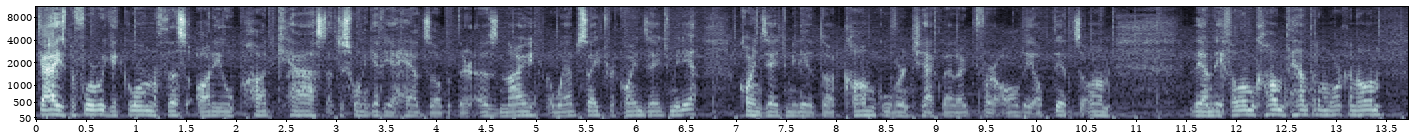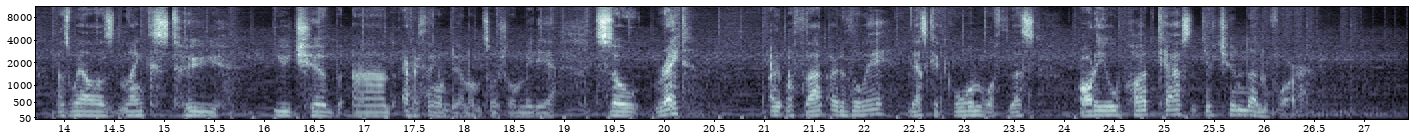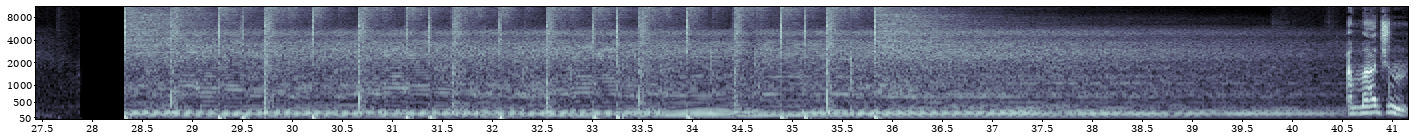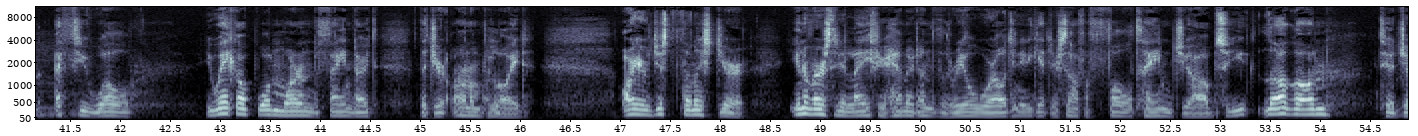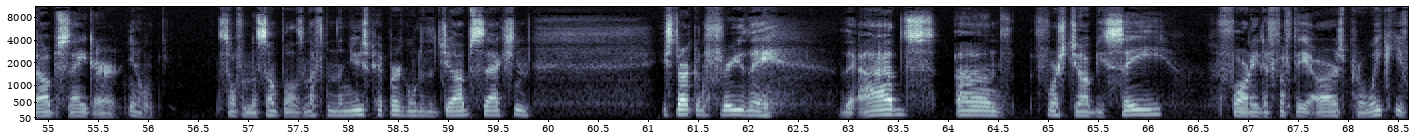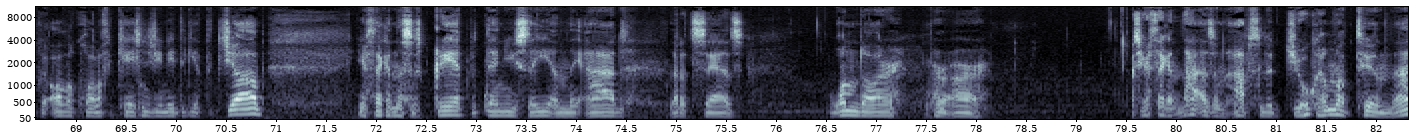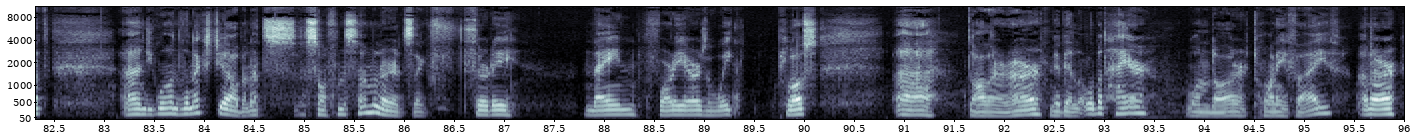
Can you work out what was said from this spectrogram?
Guys, before we get going with this audio podcast, I just want to give you a heads up that there is now a website for Coins Age Media, coinsagemedia.com. Go over and check that out for all the updates on the indie film content that I'm working on, as well as links to YouTube and everything I'm doing on social media. So, right, out with that out of the way, let's get going with this audio podcast that you've tuned in for. Imagine, if you will, you wake up one morning to find out that you're unemployed, or you've just finished your university life, you're heading out into the real world, you need to get yourself a full time job. So you log on to a job site or, you know, something as simple as lifting the newspaper, go to the jobs section. You start going through the the ads and first job you see, 40 to 50 hours per week. You've got all the qualifications you need to get the job. You're thinking this is great, but then you see in the ad that it says $1 per hour. So you're thinking that is an absolute joke. I'm not doing that. And you go on to the next job, and that's something similar. It's like 39, 40 hours a week plus a uh, dollar an hour, maybe a little bit higher, $1.25 an hour.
